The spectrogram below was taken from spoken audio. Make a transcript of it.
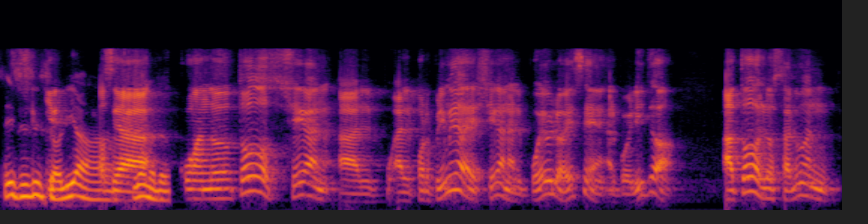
Sí, sí, sí, se olía O sea, kilómetros. cuando todos llegan al, al- por primera vez llegan al pueblo ese, al pueblito, a todos los saludan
